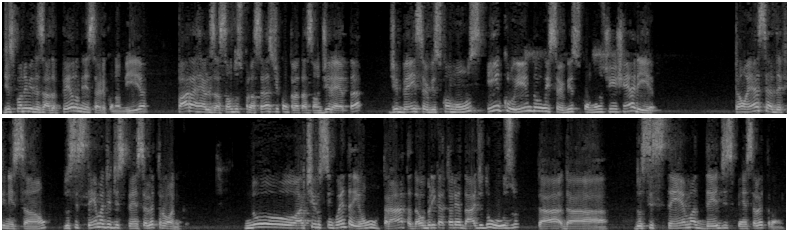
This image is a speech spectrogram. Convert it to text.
disponibilizada pelo Ministério da Economia para a realização dos processos de contratação direta de bens e serviços comuns, incluindo os serviços comuns de engenharia. Então, essa é a definição do sistema de dispensa eletrônica. No artigo 51, trata da obrigatoriedade do uso da, da, do sistema de dispensa eletrônica.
